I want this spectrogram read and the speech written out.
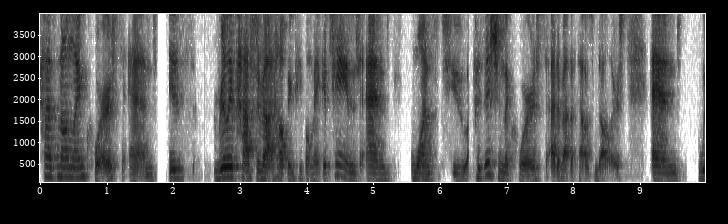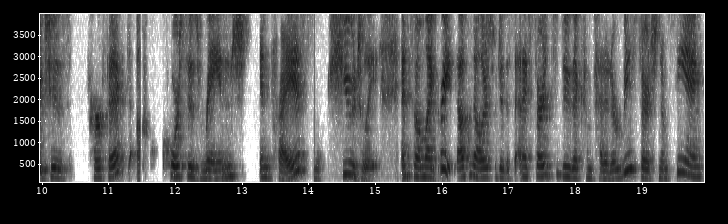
has an online course and is really passionate about helping people make a change and wants to position the course at about a thousand dollars. And which is perfect. Um, courses range in price hugely. And so i'm like great thousand dollars would do this. And i started to do the competitor research and i'm seeing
